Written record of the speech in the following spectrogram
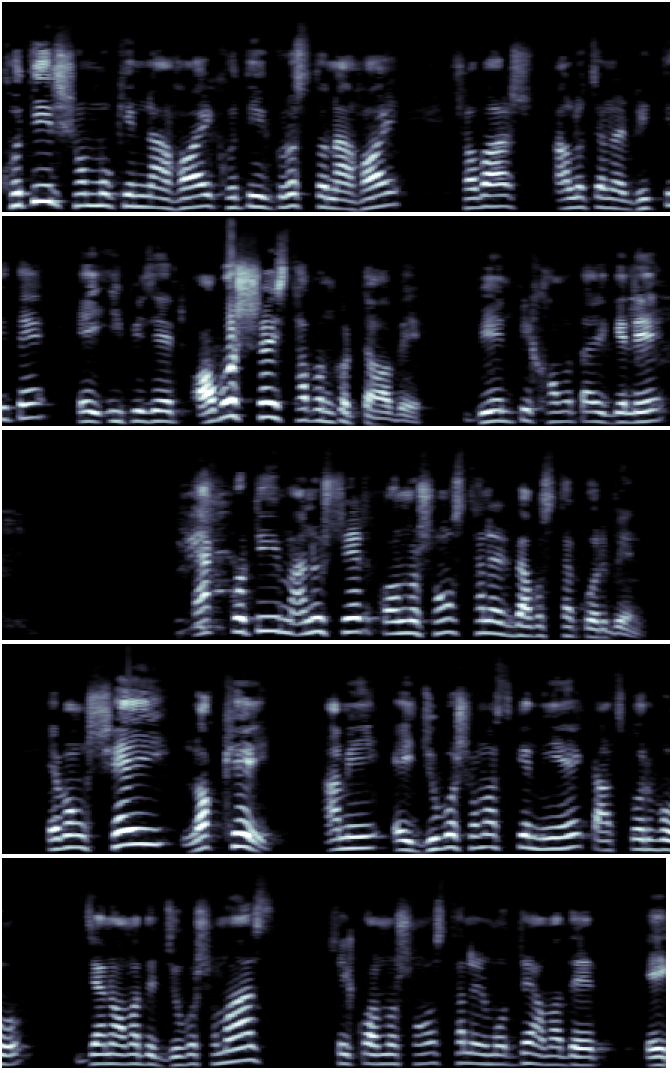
ক্ষতির সম্মুখীন না হয়, ক্ষতিগ্রস্ত না হয়, সবার আলোচনার ভিত্তিতে এই ইপিজেড অবশ্যই স্থাপন করতে হবে। বিএনপি ক্ষমতায় গেলে এক কোটি মানুষের কর্মসংস্থানের ব্যবস্থা করবেন। এবং সেই লক্ষ্যে আমি এই যুব সমাজকে নিয়ে কাজ করব, যেন আমাদের যুব সমাজ সেই কর্মসংস্থানের মধ্যে আমাদের এই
